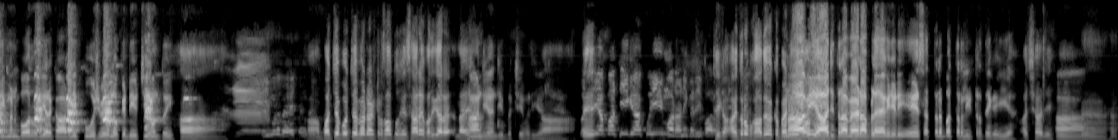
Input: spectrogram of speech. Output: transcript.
ਸੀਮਨ ਬਹੁਤ ਵਧੀਆ ਰਿਕਾਰਡ ਲਈ ਪੂਛ ਵੇਖ ਲਓ ਕਿੱਡੀ ਉੱਚੀ ਹੁਣ ਤੋਂ ਹੀ। ਹਾਂ। ਬੱਚੇ ਪੁੱਚੇ ਫਿਰ ਡਾਕਟਰ ਸਾਹਿਬ ਤੁਸੀਂ ਸਾਰੇ ਵਧੀਆ ਰ- ਲਾਏ। ਆ। ਹਾਂਜੀ ਹਾਂਜੀ ਬੱਚੇ ਵਧੀਆ। ਹਾਂ ਤੇ ਬੱਚੇ ਆਪਾਂ ਟੀਕਾ ਕੋਈ ਮਾੜਾ ਨਹੀਂ ਕਦੇ ਪਾ ਠੀਕ ਆ ਇਧਰੋਂ ਵਿਖਾ ਦਿਓ ਇੱਕ ਬੈਣੀ ਨਾ ਵੀ ਆ ਜਿਸ ਤਰ੍ਹਾਂ ਵੈੜਾ ਬਲੈਕ ਜਿਹੜੀ ਇਹ 70 72 ਲੀਟਰ ਤੇ ਗਈ ਆ। ਅੱਛਾ ਜੀ। ਹਾਂ। ਹਾਂ।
